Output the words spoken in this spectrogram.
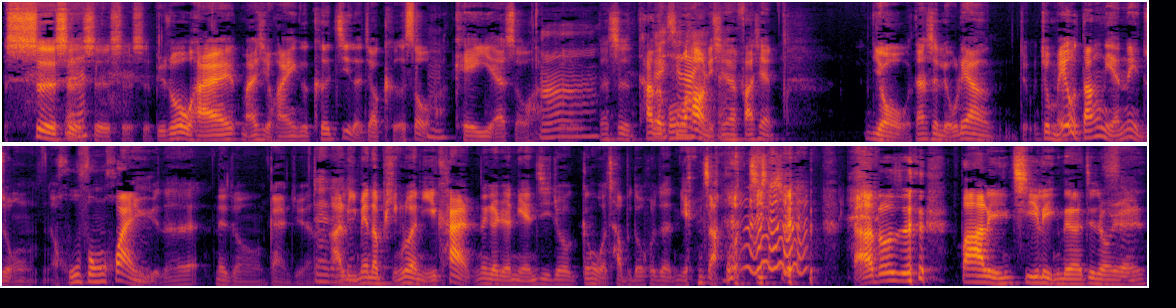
是是对是是是，比如说我还蛮喜欢一个科技的，叫咳嗽哈、k E S O 哈、啊但是它的公众号你现在发现有，但是流量就就没有当年那种呼风唤雨的那种感觉了、啊。里面的评论你一看，那个人年纪就跟我差不多，或者年长我几岁，大家都是八零七零的这种人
